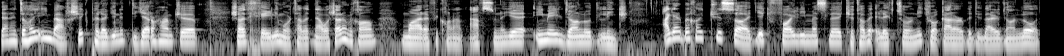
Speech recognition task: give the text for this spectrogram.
در انتهای این بخش یک پلاگین دیگر رو هم که شاید خیلی مرتبط نباشه رو می‌خوام معرفی کنم. افزونه Email Download Link. اگر بخواید توی سایت یک فایلی مثل کتاب الکترونیک رو قرار بدید برای دانلود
